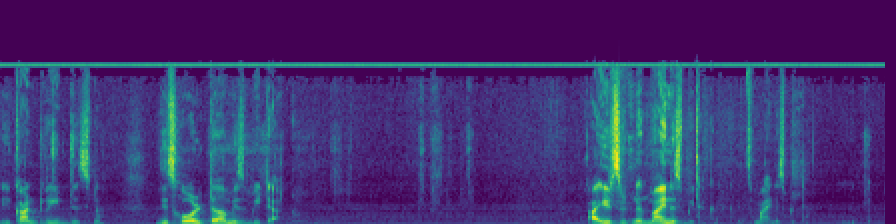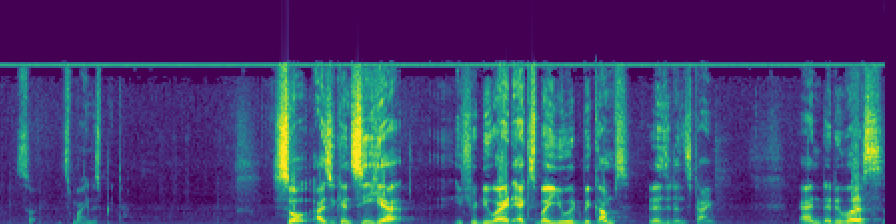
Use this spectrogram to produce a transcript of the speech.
You can't read this. No? this whole term is beta. Uh, it is written as minus beta, correct? It is minus beta. Sorry, it is minus beta. So, as you can see here, if you divide x by u, it becomes residence time. And the rivers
